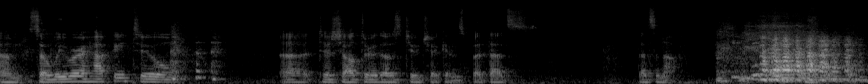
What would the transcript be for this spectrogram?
Um, so we were happy to uh, to shelter those two chickens, but that's that's enough. um,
